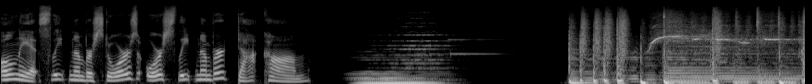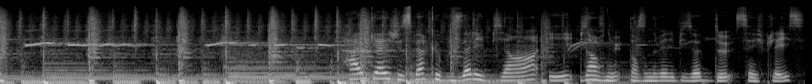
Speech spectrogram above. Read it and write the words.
Only at Sleep Number stores or sleepnumber.com. Hi guys, j'espère que vous allez bien et bienvenue dans un nouvel épisode de Safe Place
